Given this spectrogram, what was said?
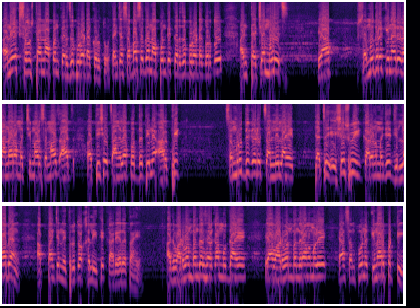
अनेक संस्थांना आपण कर्ज पुरवठा करतो. त्यांच्या सभासदांना आपण ते कर्ज पुरवठा करतोय. आणि त्याच्यामुळेच या समुद्रकिनारी राहणारा मच्छीमार समाज आज अतिशय चांगल्या पद्धतीने आर्थिक समृद्धीकडे चाललेला आहे. त्याचं यशस्वी कारण म्हणजे जिल्हा बँक आप्पांच्या नेतृत्वाखाली इथे कार्यरत आहे. आज वाढवण बंदर सारखा मुद्दा आहे. या वाढवण बंदरामुळे या संपूर्ण किनारपट्टी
